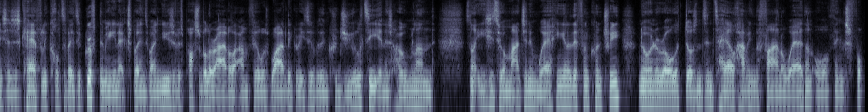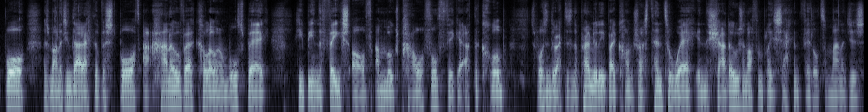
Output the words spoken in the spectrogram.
He says his carefully cultivated gruff demeanour explains why news of his possible arrival at Anfield was widely greeted with incredulity in his homeland. It's not easy to imagine him working in a different country, nor in a role that doesn't entail having the final word on all things football. As managing director for sport at Hanover, Cologne, and Wolfsburg, he'd been the face of and most powerful figure at the club. Sporting directors in the Premier League, by contrast, tend to work in the shadows and often play second fiddle to managers.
